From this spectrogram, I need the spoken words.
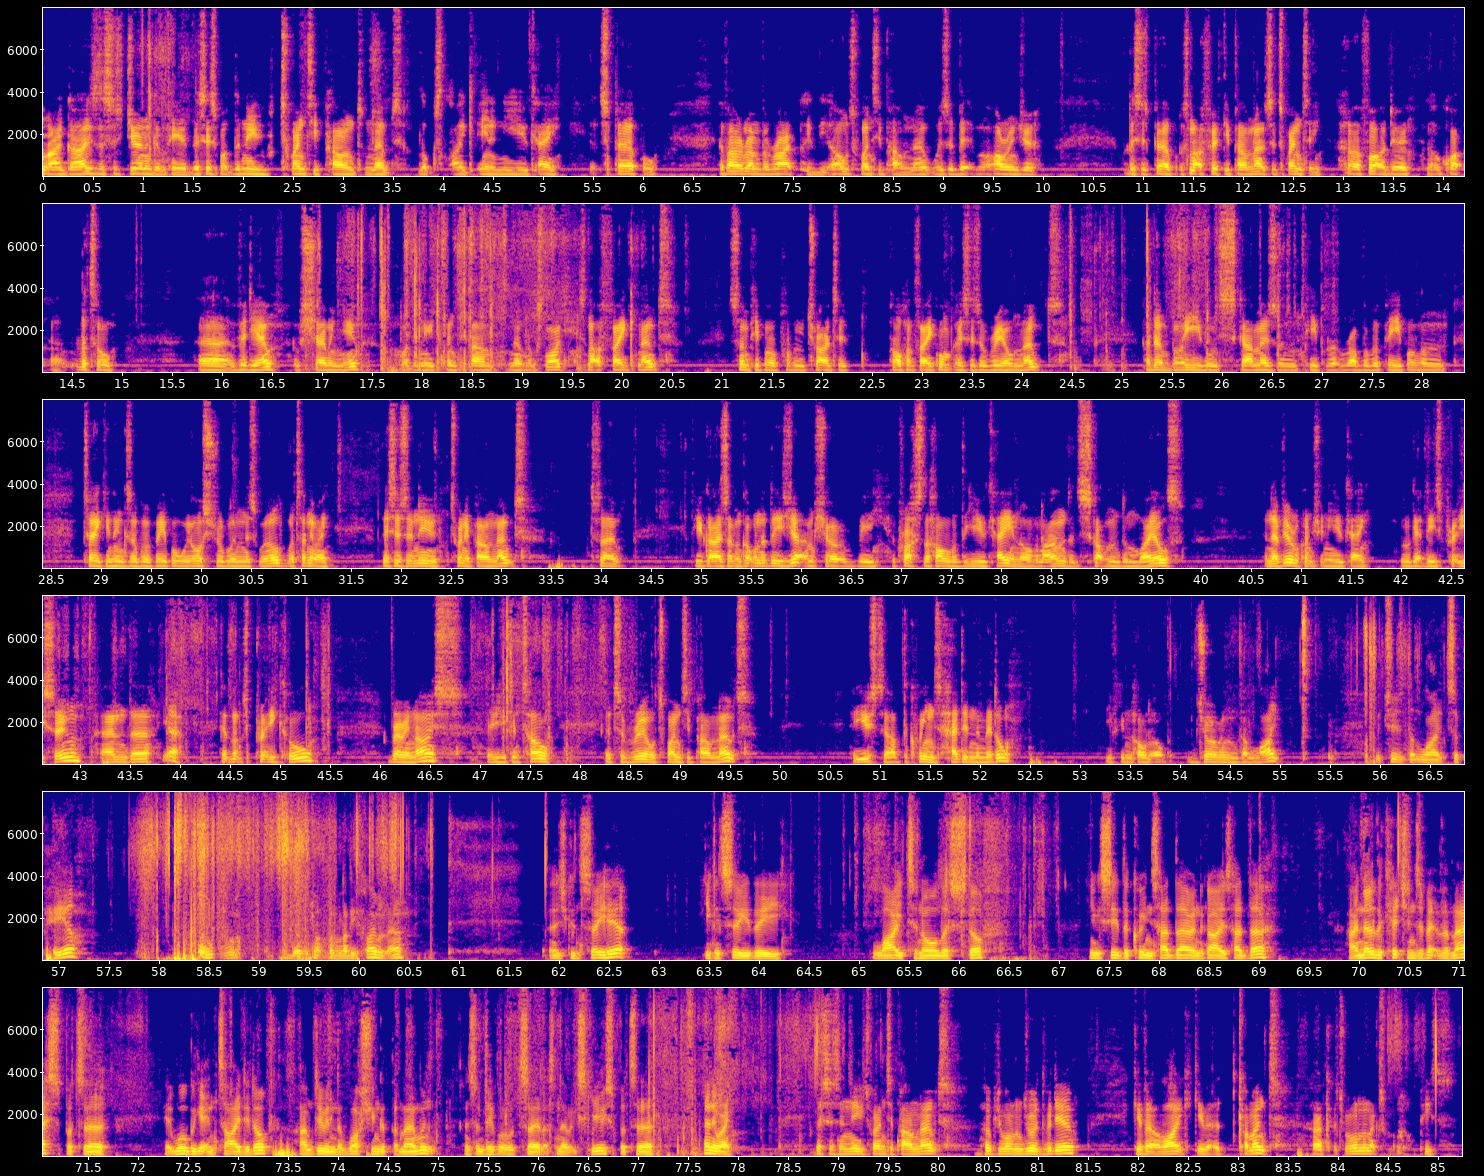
Alright guys, this is Jerningham here. This is what the new £20 note looks like in the UK. It's purple. If I remember rightly, the old £20 note was a bit more oranger. But this is purple. It's not a £50 note, it's a 20 So I thought I'd do a little, a little uh, video of showing you what the new £20 note looks like. It's not a fake note. Some people have probably tried to off a fake one, but this is a real note. I don't believe in scammers and people that rob other people and taking things off of people. We all struggle in this world. But anyway, this is a new £20 note. So if you guys haven't got one of these yet, I'm sure it will be across the whole of the UK and Northern Ireland and Scotland and Wales and every other country in the UK. We'll get these pretty soon. And uh, yeah, it looks pretty cool. Very nice. As you can tell, it's a real £20 note. It used to have the Queen's head in the middle. You can hold it up during the light, which is the lights up here. Oh, drop the bloody phone now. As you can see here, you can see the light and all this stuff. You can see the Queen's head there and the guy's head there. I know the kitchen's a bit of a mess, but uh, it will be getting tidied up. I'm doing the washing at the moment, and some people would say that's no excuse, but uh, anyway, this is a new £20 note. Hope you all enjoyed the video. Give it a like, give it a comment. I'll catch you all in the next one. Peace.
